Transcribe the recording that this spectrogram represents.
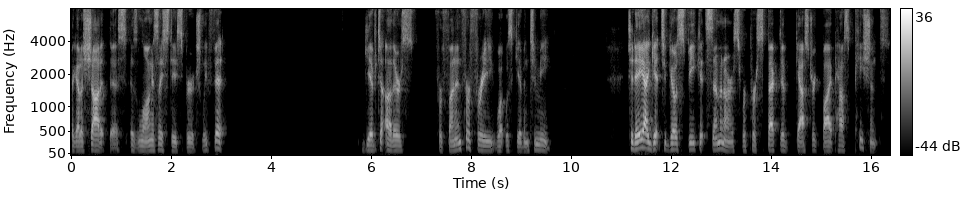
I got a shot at this as long as I stay spiritually fit. Give to others for fun and for free what was given to me. Today, I get to go speak at seminars for prospective gastric bypass patients.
